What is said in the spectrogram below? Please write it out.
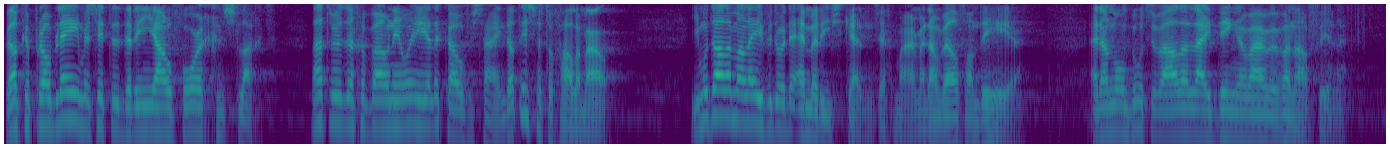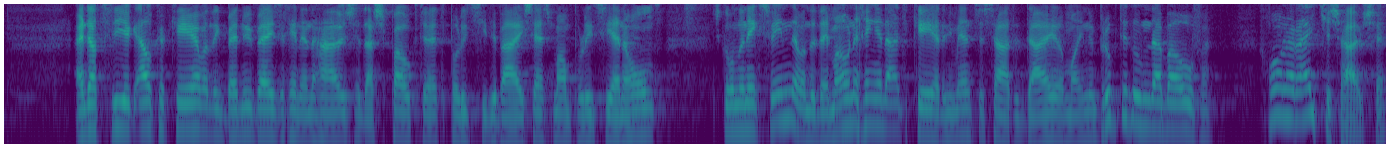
Welke problemen zitten er in jouw voorgeslacht? Laten we er gewoon heel eerlijk over zijn. Dat is het toch allemaal? Je moet allemaal even door de MRI-scan, zeg maar, maar dan wel van de Heer. En dan ontmoeten we allerlei dingen waar we vanaf willen. En dat zie ik elke keer, want ik ben nu bezig in een huis en daar spookt het. Politie erbij, zes man politie en een hond. Ze konden niks vinden, want de demonen gingen daar te keren. Die mensen zaten daar helemaal in hun broek te doen daarboven. Gewoon een rijtjeshuis, hè.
